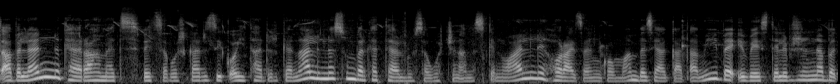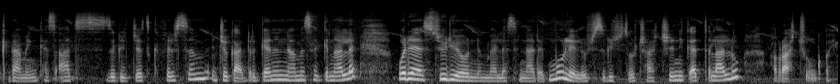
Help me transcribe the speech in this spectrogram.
ወጣ ብለን ከራህመት ቤተሰቦች ጋር እዚህ ቆይታ አድርገናል። እነሱም በርከት ያሉ ሰዎችን አመስግነዋል። ሆራይዘን ጎማን በዚህ አጋጣሚ በኢቢኤስ ቴሌቪዥንና በቅዳሜን ከሰዓት ዝግጅት ክፍል ስም እጅግ አድርገን እናመሰግናለን። ወደ ስቱዲዮ እንመለስና ደግሞ ሌሎች ዝግጅቶቻችን ይቀጥላሉ። አብራችሁን ቆዩ።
